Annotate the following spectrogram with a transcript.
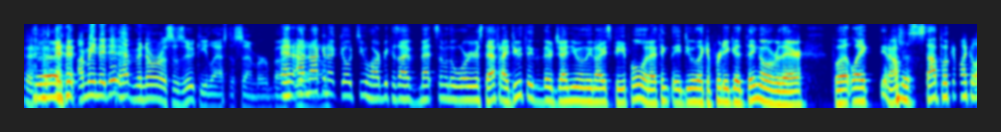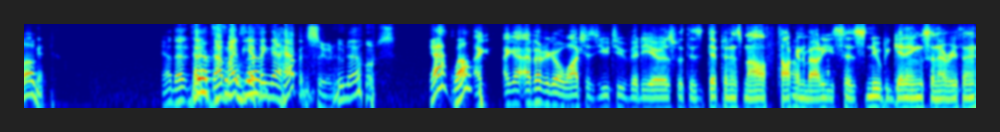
Yeah. I mean, they did have Minoru Suzuki last December, but and I'm not gonna go too hard because I've met some of the Warrior staff, and I do think that they're genuinely nice people, and I think they do like a pretty good thing over there. But like, you know, Just- stop booking Michael Elgin. Yeah, that that, it's that might be as a thing that happens soon. Who knows? Yeah, well, I I got I better go watch his YouTube videos with his dip in his mouth, talking Oh. about he's his new beginnings and everything.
